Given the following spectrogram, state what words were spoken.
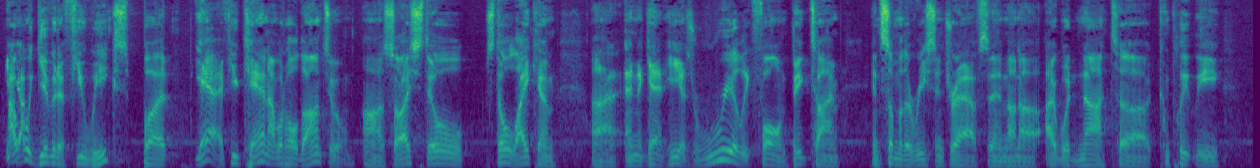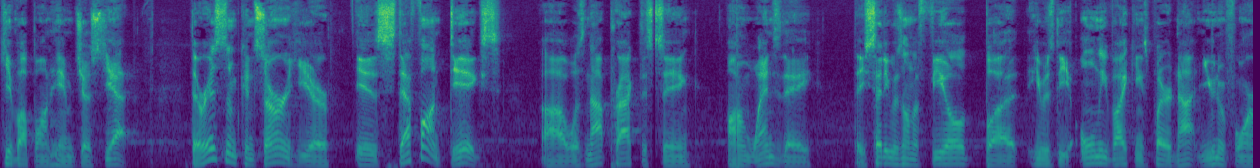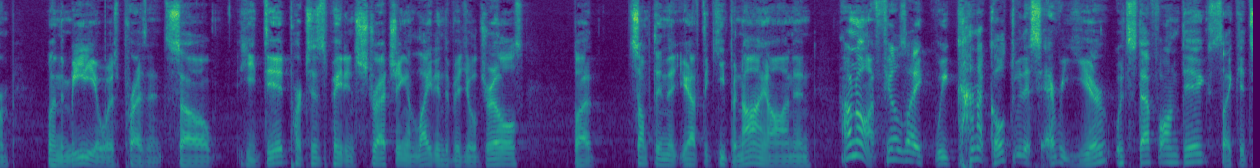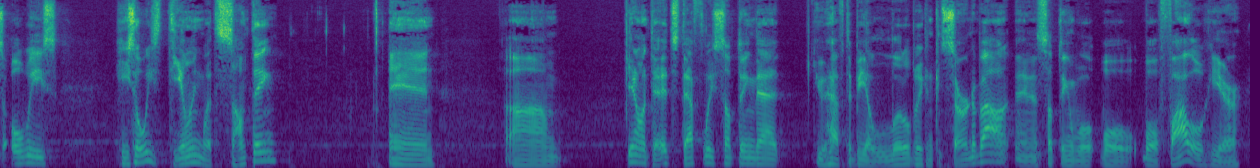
I would give it a few weeks. But yeah, if you can, I would hold on to him. Uh, so I still still like him. Uh, and again, he has really fallen big time in some of the recent drafts, and uh, I would not uh, completely give up on him just yet. There is some concern here. Is Stefon Diggs uh, was not practicing on Wednesday. They said he was on the field, but he was the only Vikings player not in uniform when the media was present. So he did participate in stretching and light individual drills, but something that you have to keep an eye on. And I don't know, it feels like we kind of go through this every year with Stefon Diggs. Like it's always, he's always dealing with something. And, um, you know, it's definitely something that you have to be a little bit concerned about, and it's something we'll we'll, we'll follow here.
